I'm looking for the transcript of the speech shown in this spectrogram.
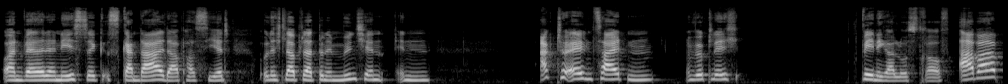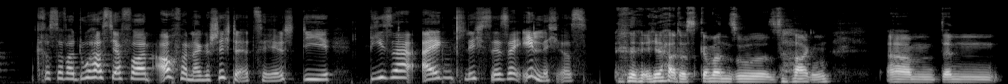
und dann wäre der nächste Skandal da passiert. Und ich glaube, da hat man in München in aktuellen Zeiten wirklich weniger Lust drauf. Aber Christopher, du hast ja vorhin auch von einer Geschichte erzählt, die dieser eigentlich sehr, sehr ähnlich ist. ja, das kann man so sagen. Ähm, denn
